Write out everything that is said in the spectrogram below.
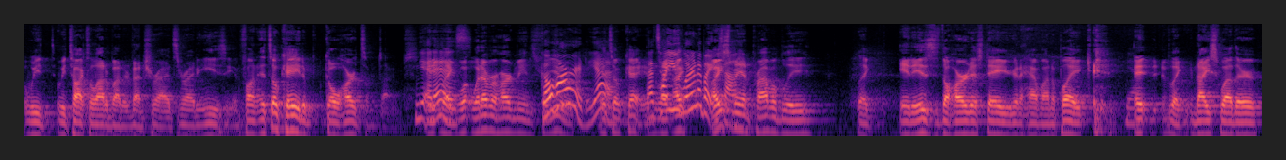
We we talked a lot about adventure rides and riding easy and fun. It's okay to go hard sometimes. Yeah, it like, is. wha- whatever hard means. For Go you, hard, yeah. it's okay. That's And, how you like, learn about yourself. Iceman probably like it is the hardest day you're going to have on a bike. Yeah. It, like nice weather,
